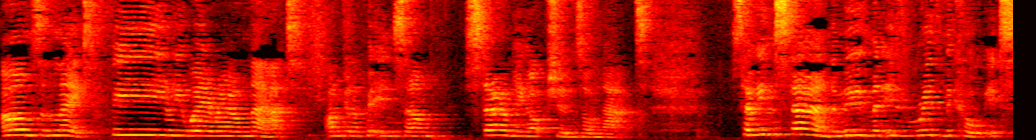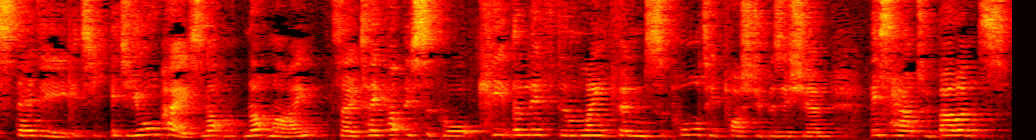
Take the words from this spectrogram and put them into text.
Arms and legs, feel your way around that. I'm going to put in some standing options on that. So in stand, the movement is rhythmical, it's steady, it's, it's your pace, not, not mine. So take up this support, keep the lift and lengthen supported posture position. This helps with balance.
